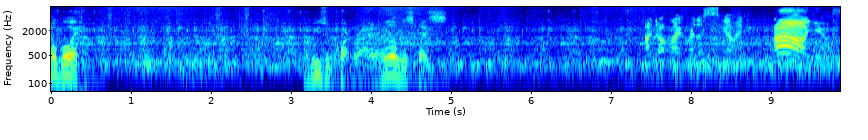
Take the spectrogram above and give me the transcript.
Oh boy. Amusement park ride. I love this place. I don't like where this is going. Oh, ah, you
